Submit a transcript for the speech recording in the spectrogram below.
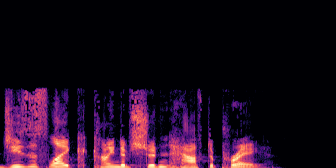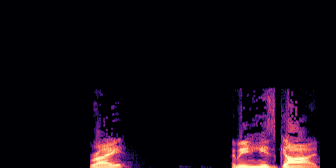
Jesus, like, kind of shouldn't have to pray. Right? I mean, he's God.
